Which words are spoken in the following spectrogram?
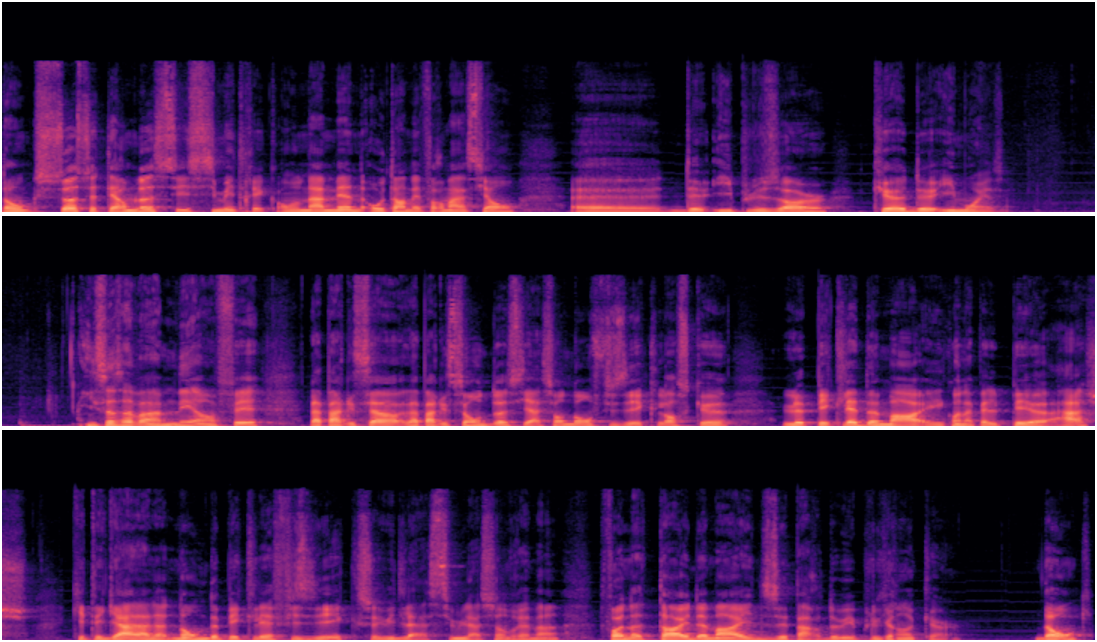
Donc ça, ce terme-là, c'est symétrique. On amène autant d'informations euh, de I plus 1 que de I moins 1. Et ça, ça va amener en fait l'apparition d'oscillations non physiques lorsque le picklet de maille, qu'on appelle PEH, qui est égal à notre nombre de piclets physiques, celui de la simulation vraiment, fois notre taille de maille divisée par 2 est plus grand qu'un. Donc,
